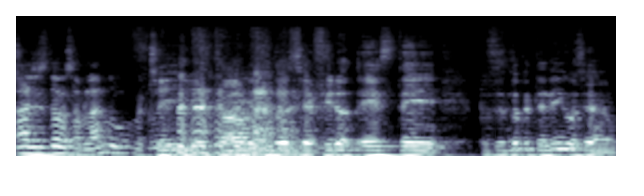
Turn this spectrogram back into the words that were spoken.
Ah, sí estabas hablando. ¿verdad? Sí, estaba hablando de Sephiroth. Este, pues es lo que te digo, o sea,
